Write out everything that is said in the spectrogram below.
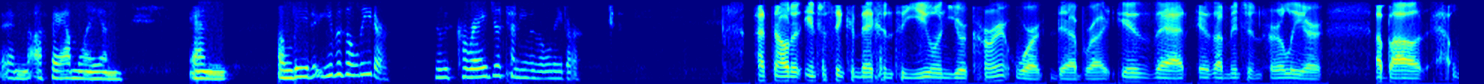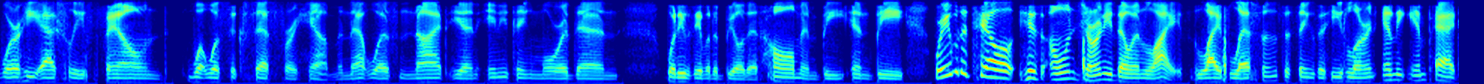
and a family and and a leader he was a leader he was courageous and he was a leader I thought an interesting connection to you and your current work, Deborah, is that, as I mentioned earlier, about where he actually found what was success for him, and that was not in anything more than what he was able to build at home and be and be. We're able to tell his own journey though in life life lessons the things that he's learned and the impact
